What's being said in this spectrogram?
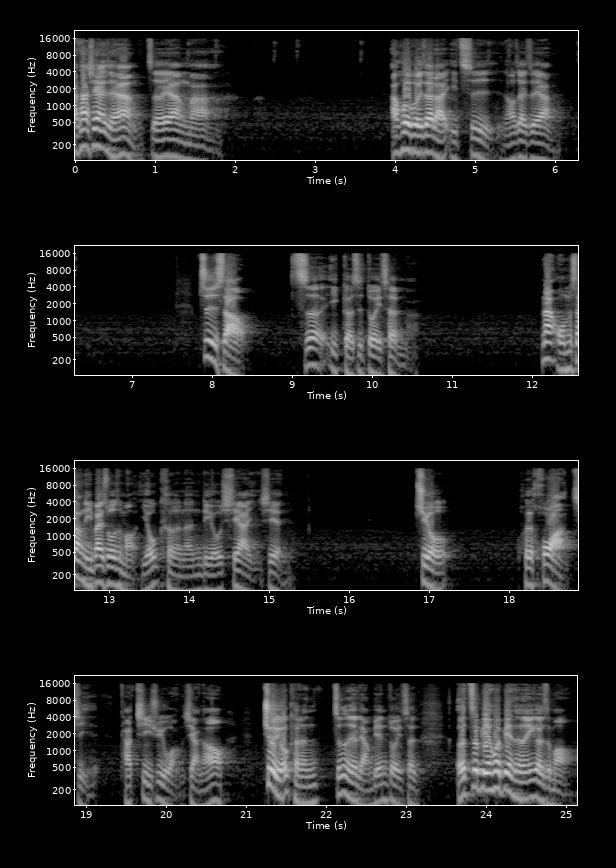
啊，他现在怎样？这样嘛？啊，会不会再来一次，然后再这样？至少这一个是对称嘛？那我们上礼拜说什么？有可能留下影线，就会化解它继续往下，然后就有可能真的两边对称，而这边会变成一个什么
